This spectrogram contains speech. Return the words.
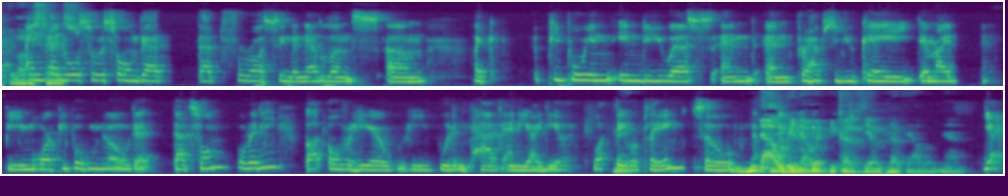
make a lot of and, sense. and also a song that that for us in the netherlands um like people in in the us and and perhaps the uk there might be more people who know that that song already, but over here we wouldn't have any idea what they Right. were playing. So no. Now we know it because of the Unplugged album. Yeah. yeah,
